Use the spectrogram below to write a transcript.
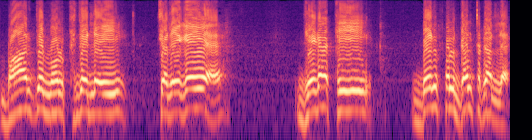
ਬਾਹਰ ਦੇ ਮੁਲਕ ਦੇ ਲਈ ਚਲੇ ਗਏ ਹੈ ਜਿਹੜਾ ਕਿ ਬਿਲਕੁਲ ਗਲਤ ਗੱਲ ਹੈ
